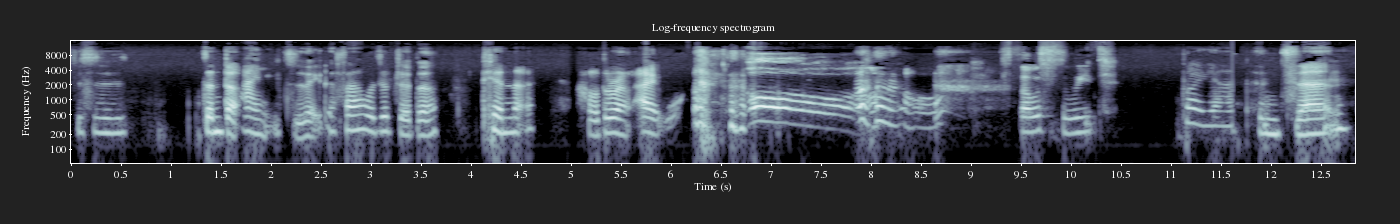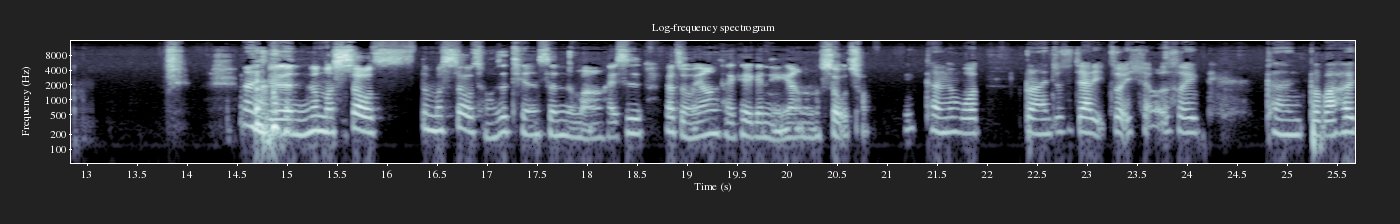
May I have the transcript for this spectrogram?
就是真的爱你之类的。反正我就觉得，天哪！好多人爱我哦，so sweet，对呀，很赞。那你觉得你那么受那么受宠是天生的吗？还是要怎么样才可以跟你一样那么受宠？可能我本来就是家里最小的，所以可能爸爸会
